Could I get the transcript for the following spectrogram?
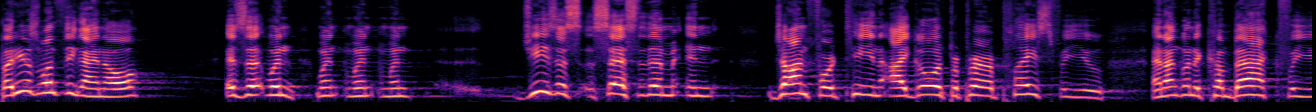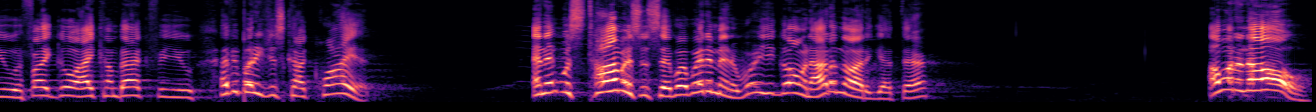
but here's one thing I know is that when, when, when, when uh, Jesus says to them in John 14, I go and prepare a place for you, and I'm going to come back for you. If I go, I come back for you. Everybody just got quiet. And it was Thomas who said, Well, wait a minute, where are you going? I don't know how to get there. I want to know.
